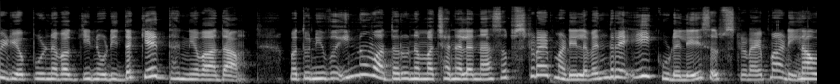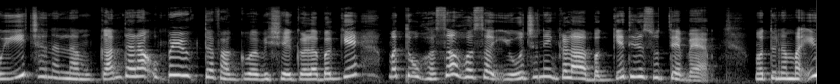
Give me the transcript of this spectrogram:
ವಿಡಿಯೋ ಪೂರ್ಣವಾಗಿ ನೋಡಿದ್ದಕ್ಕೆ ಧನ್ಯವಾದ. ಮತ್ತು ನೀವು ಇನ್ನೂವಾದರೂ ನಮ್ಮ ಚಾನಲನ್ನು ಸಬ್ಸ್ಕ್ರೈಬ್ ಮಾಡಿಲ್ಲವೆಂದರೆ ಈ ಕೂಡಲೇ ಸಬ್ಸ್ಕ್ರೈಬ್ ಮಾಡಿ. ನಾವು ಈ ಚಾನಲ್ನ ಮುಖಾಂತರ ಉಪಯುಕ್ತವಾಗುವ ವಿಷಯಗಳ ಬಗ್ಗೆ ಮತ್ತು ಹೊಸ ಹೊಸ ಯೋಜನೆಗಳ ಬಗ್ಗೆ ತಿಳಿಸುತ್ತೇವೆ. ಮತ್ತು ನಮ್ಮ ಈ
